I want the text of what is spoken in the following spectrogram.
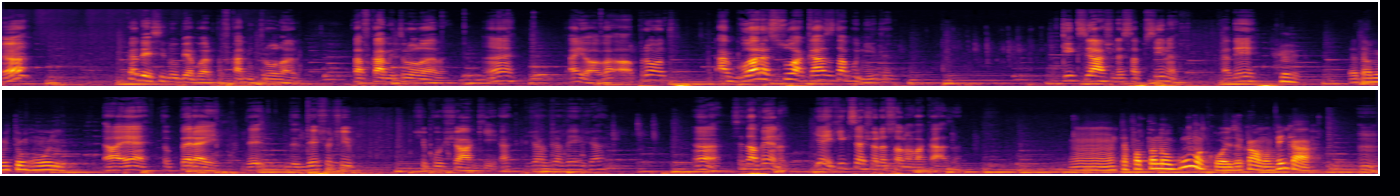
Hã? Cadê esse noob agora pra ficar me trollando? Pra ficar me trollando. Hã? Aí, ó, ó, pronto. Agora sua casa tá bonita. O que, que você acha dessa piscina? Cadê? Já tá muito ruim. Ah, é? Então, pera aí. De- de- deixa eu te, te puxar aqui. Ah, já, já veio, já. Ah, você tá vendo? E aí, o que, que você achou da sua nova casa? Hum, tá faltando alguma coisa. Calma, vem cá. Hum,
